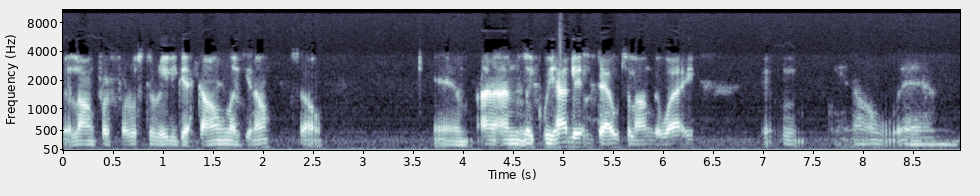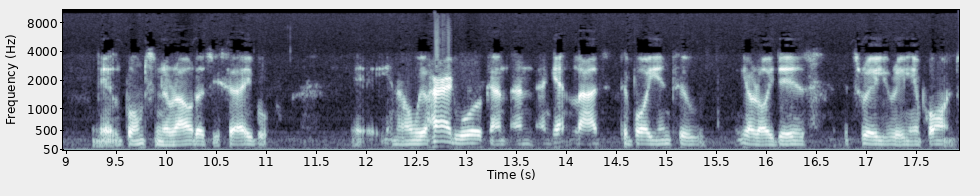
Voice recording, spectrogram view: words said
long for for us to really get going. Like you know, so and, and like we had little doubts along the way, it, you know, um, little bumps in the road, as you say, but you know, with hard work and, and, and getting lads to buy into your ideas, it's really, really important.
